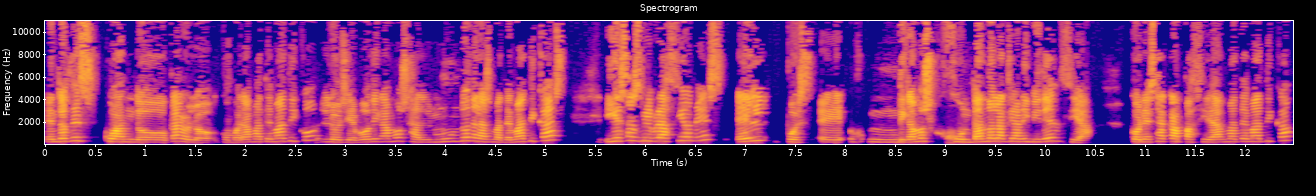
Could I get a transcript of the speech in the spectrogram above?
Entonces, cuando, claro, como era matemático, lo llevó, digamos, al mundo de las matemáticas y esas vibraciones, él, pues, eh, digamos, juntando la clarividencia con esa capacidad matemática,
